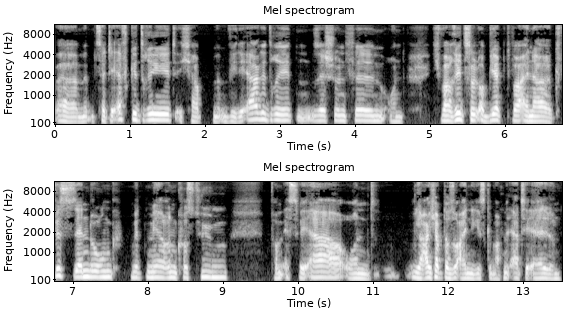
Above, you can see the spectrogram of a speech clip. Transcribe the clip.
äh, mit dem ZDF gedreht, ich habe mit dem WDR gedreht, einen sehr schönen Film. Und ich war Rätselobjekt bei einer Quiz-Sendung mit mehreren Kostümen vom SWR. Und ja, ich habe da so einiges gemacht mit RTL und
